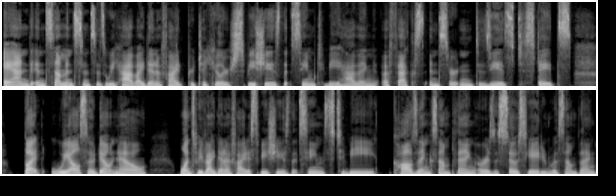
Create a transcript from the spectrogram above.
And in some instances, we have identified particular species that seem to be having effects in certain diseased states. But we also don't know, once we've identified a species that seems to be causing something or is associated with something,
